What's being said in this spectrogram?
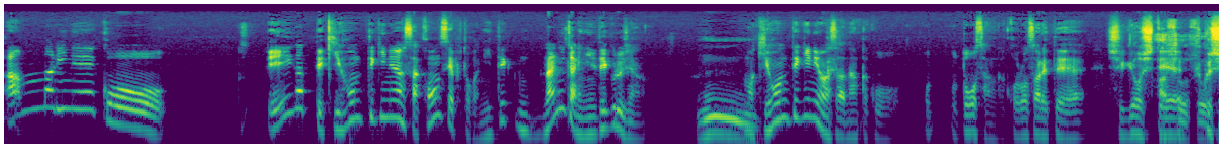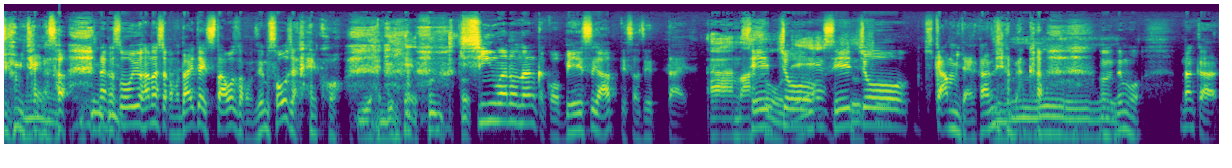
あんまりねこう映画って基本的にはさコンセプトが似て何かに似てくるじゃん、うん。まあ、基本的にはさなんかこうおお父さんが殺されて修行しあて復讐みたいなさ、うん。なんかそういう話とかも大体「スター・ウォーズ」とかも全部そうじゃないこう。いやね。神話のなんかこうベースがあってさ絶対。あーまあ成長、ね。成長期間みたいな感じやんなんか、ううん、でもなんか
